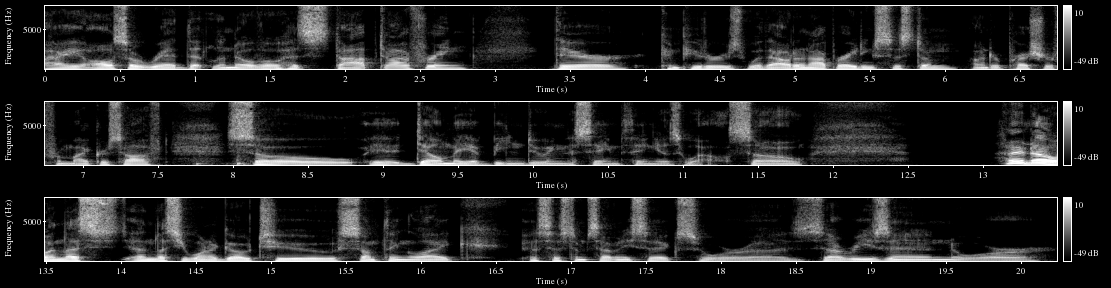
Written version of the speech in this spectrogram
I also read that Lenovo has stopped offering their computers without an operating system under pressure from Microsoft. So uh, Dell may have been doing the same thing as well. So I don't know unless unless you want to go to something like a System 76 or a ZaReason or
